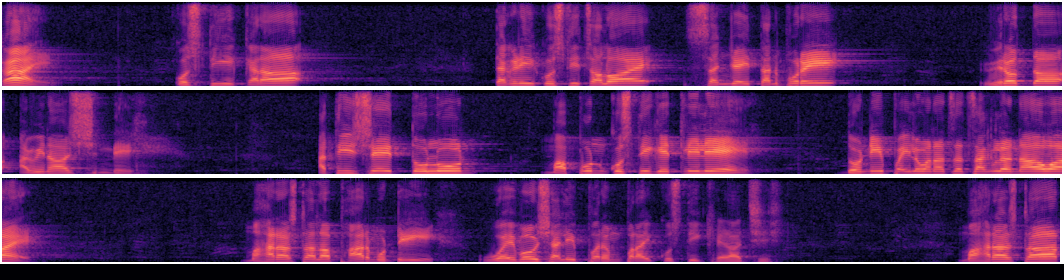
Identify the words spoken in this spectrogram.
काय? कुस्ती करा. तगडी कुस्ती चालू आहे. संजय तनपुरे विरुद्ध अविनाश शिंदे. अतिशय तोलून मापून कुस्ती घेतलेली आहे. दोन्ही पैलवानाचं चांगलं नाव आहे. महाराष्ट्राला फार मोठी वैभवशाली परंपरा आहे कुस्ती खेळाची. महाराष्ट्रात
